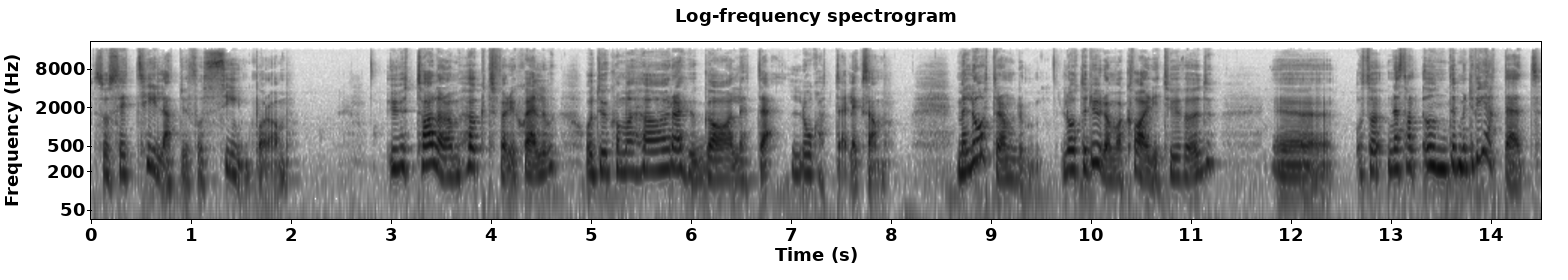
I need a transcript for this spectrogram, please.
så se till att du får syn på dem. Uttala dem högt för dig själv och du kommer höra hur galet det låter liksom. Men låter, dem, låter du dem vara kvar i ditt huvud eh, och så nästan undermedvetet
